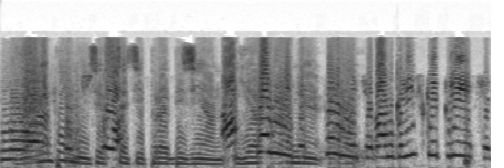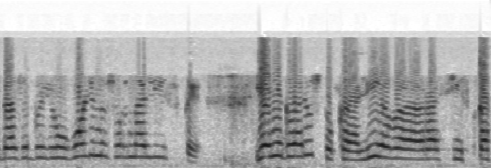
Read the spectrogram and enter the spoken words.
но... Вы не помните, что- кстати, про обезьян. а Я вспомните, помню- вспомните, в английской прессе даже были уволены журналисты. Я не говорю, что королева расистка,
